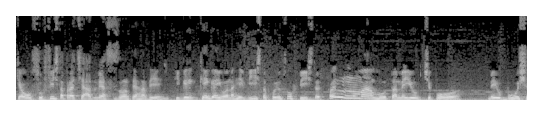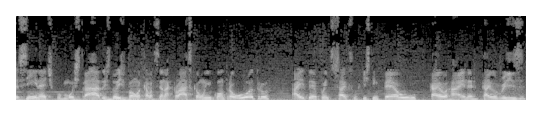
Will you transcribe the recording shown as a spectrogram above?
que é o surfista prateado versus Lanterna Verde. Que quem ganhou na revista foi o surfista. Foi numa luta meio tipo. Meio bucha, assim, né? Tipo, mostrado, os dois vão, aquela cena clássica, um encontra o outro. Aí depois sai o surfista em pé, o Kyle Rainer, Kyle Reese,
